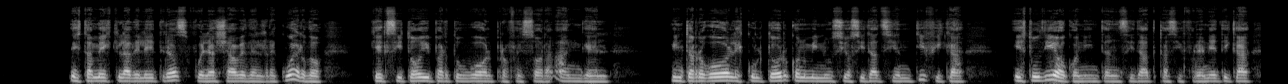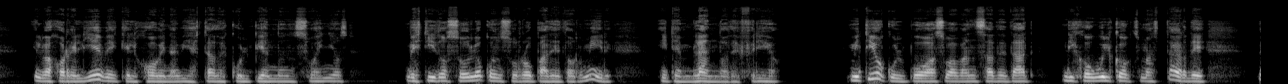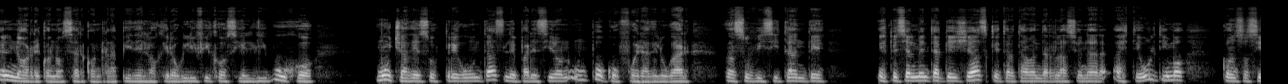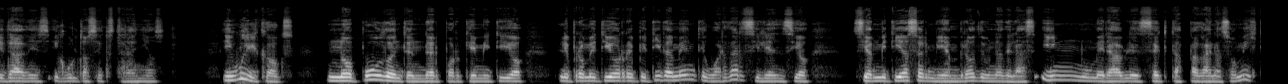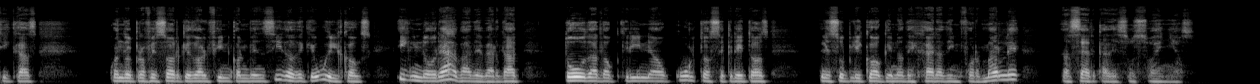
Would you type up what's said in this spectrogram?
Esta mezcla de letras fue la llave del recuerdo que excitó y perturbó al profesor Angel. Interrogó al escultor con minuciosidad científica estudió con intensidad casi frenética el bajo relieve que el joven había estado esculpiendo en sueños, vestido solo con su ropa de dormir y temblando de frío. Mi tío culpó a su avanzada edad, dijo Wilcox más tarde, el no reconocer con rapidez los jeroglíficos y el dibujo. Muchas de sus preguntas le parecieron un poco fuera de lugar a su visitante, especialmente aquellas que trataban de relacionar a este último con sociedades y cultos extraños. Y Wilcox no pudo entender por qué mi tío le prometió repetidamente guardar silencio si admitía ser miembro de una de las innumerables sectas paganas o místicas cuando el profesor quedó al fin convencido de que Wilcox ignoraba de verdad toda doctrina o cultos secretos, le suplicó que no dejara de informarle acerca de sus sueños.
